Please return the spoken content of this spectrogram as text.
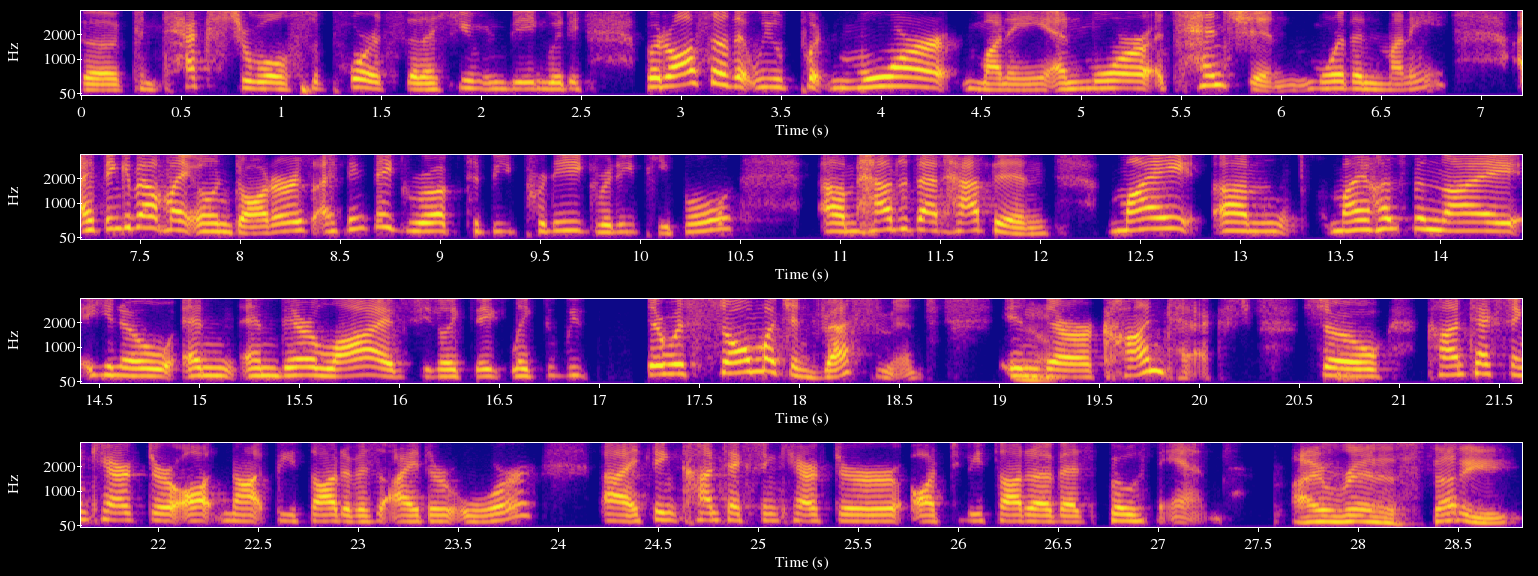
the contextual supports that a human being would, but also that we would put more money and more attention, more than money. I think about my own daughters. I think they grew up to be pretty gritty people. Um, how did that happen? My um, my husband and I, you know, and and their lives, you know, like they like we there was so much investment in yeah. their context. So context and character ought not be thought of as either or. Uh, I think context and character ought to be thought of as both and. I read a study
